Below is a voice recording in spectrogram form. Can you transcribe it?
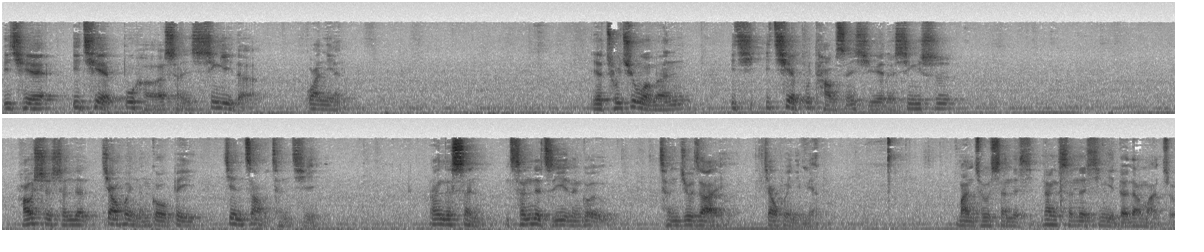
一切一切不合神心意的观念，也除去我们一切一切不讨神喜悦的心思，好使神的教会能够被建造成其，让的神神的旨意能够成就在教会里面，满足神的心，让神的心意得到满足。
